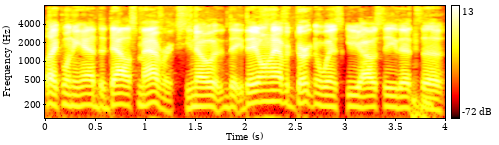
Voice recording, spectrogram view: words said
like when he had the Dallas Mavericks. You know, they they don't have a Dirk Nowitzki, obviously that's Mm-hmm. a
